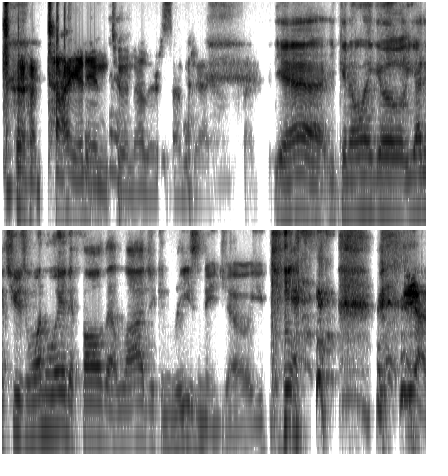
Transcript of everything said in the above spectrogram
tie it into another subject. Yeah, you can only go. You got to choose one way to follow that logic and reasoning, Joe. You can't. yeah,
